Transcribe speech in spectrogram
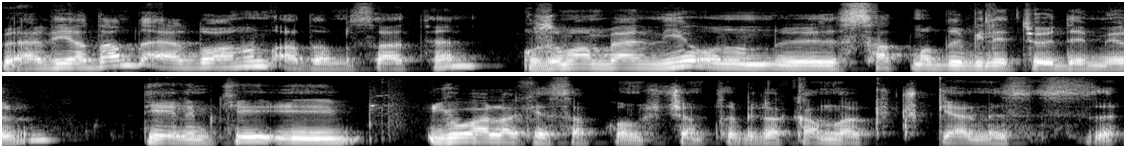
Verdiği adam da Erdoğan'ın adamı zaten. O zaman ben niye onun e, satmadığı bileti ödemiyorum? Diyelim ki e, yuvarlak hesap konuşacağım. Tabii rakamlar küçük gelmesin size.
